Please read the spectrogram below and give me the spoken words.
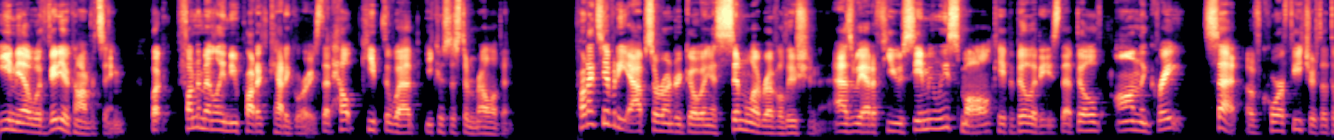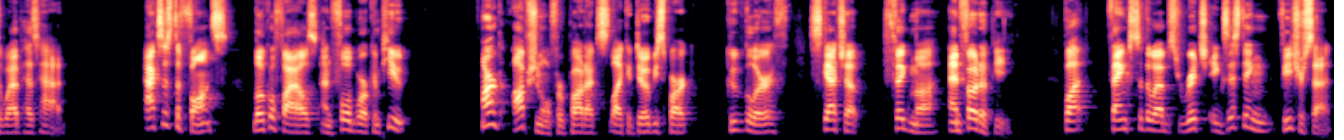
email with video conferencing, but fundamentally new product categories that help keep the web ecosystem relevant. Productivity apps are undergoing a similar revolution as we add a few seemingly small capabilities that build on the great set of core features that the web has had. Access to fonts, local files, and full bore compute aren't optional for products like Adobe Spark, Google Earth, SketchUp, Figma, and Photopea. But thanks to the web's rich existing feature set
